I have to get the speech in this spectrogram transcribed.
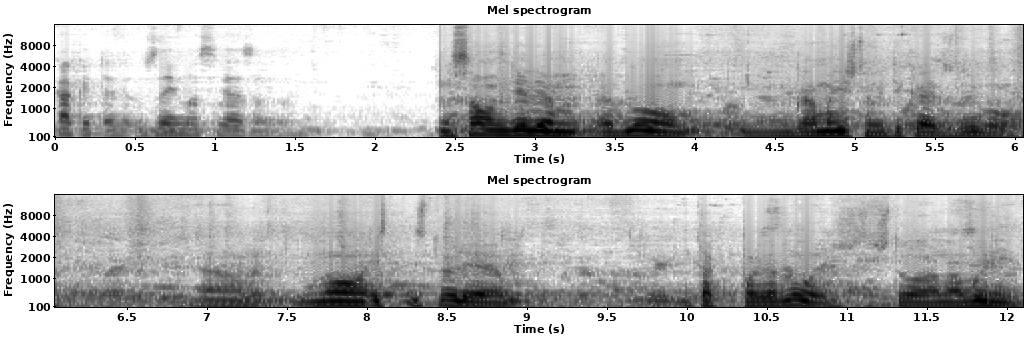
Как это взаимосвязано? На самом деле одно гармонично вытекает из другого. Но история так повернулась, что она выглядит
